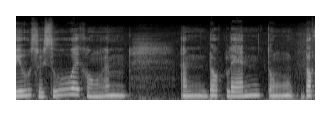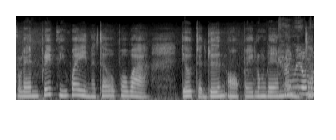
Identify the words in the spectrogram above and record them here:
วิวสวยๆของอันอันดอกแลนด์ตรงดอกแลนด์บริดนี้ไว้นะเจ้า เพราะว่าเดี๋ยวจะเดินออกไปโรงแรมแล้วนะเจ้า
